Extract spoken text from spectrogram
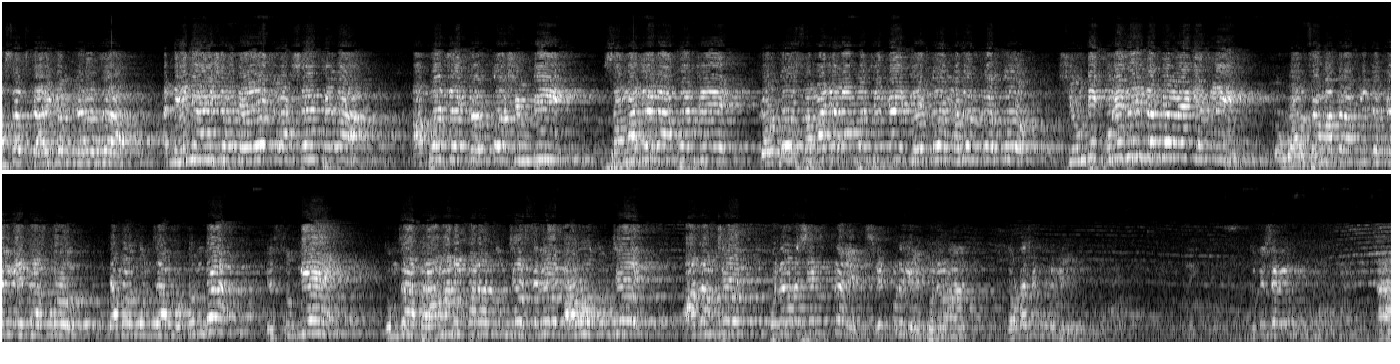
असाच कार्यक्रम करत जा. आणि नेहमी आयुष्यामध्ये एक लक्षात ठेवा. आपण जे करतो शेवटी समाजाला आपण जे करतो समाजाला आपण जे काही देतो मदत करतो शेवटी कुणी जरी दखल नाही घेतली तर वरचा मात्र आपली दखल घेत असतो. त्यामुळे तुमचा कुटुंब हे सुखी आहे. तुमचा प्रामाणिकपणा तुमचे सगळे भाऊ तुमचे आज आमचे पुण्याला शेट आले शेट कुठे गेले? पुण्याला लोडा शेट कुठे गेले? तुम्ही सगळे? हा.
